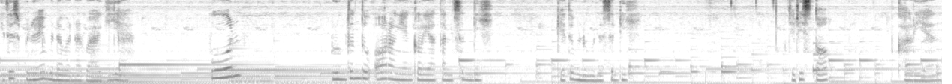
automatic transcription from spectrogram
itu sebenarnya benar-benar bahagia. Pun belum tentu orang yang kelihatan sedih dia itu benar-benar sedih. Jadi stop kalian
